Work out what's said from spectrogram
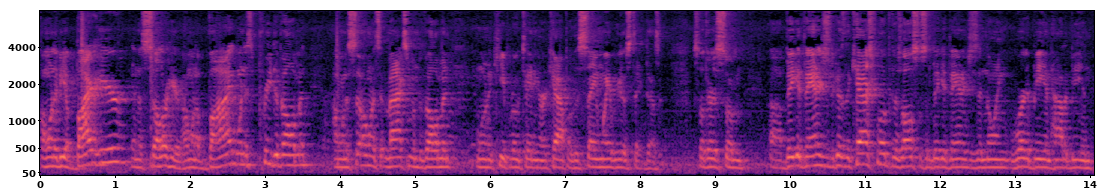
I want to be a buyer here and a seller here. I want to buy when it's pre-development. I want to sell when it's at maximum development. And we want to keep rotating our capital the same way real estate does it. So there's some uh, big advantages because of the cash flow, but there's also some big advantages in knowing where to be and how to be. And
